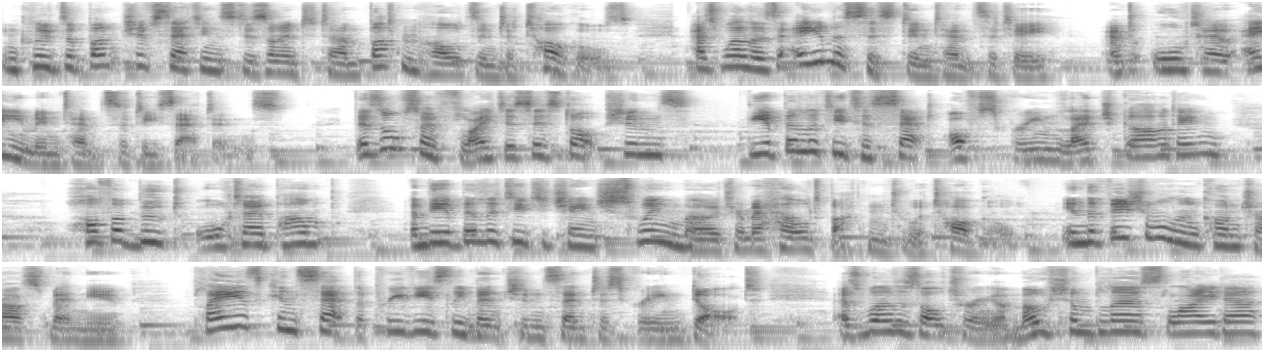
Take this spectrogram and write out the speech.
includes a bunch of settings designed to turn button holds into toggles, as well as aim assist intensity and auto aim intensity settings. There's also flight assist options, the ability to set off screen ledge guarding, hover boot auto pump, and the ability to change swing mode from a held button to a toggle. In the visual and contrast menu, players can set the previously mentioned center screen dot, as well as altering a motion blur slider,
